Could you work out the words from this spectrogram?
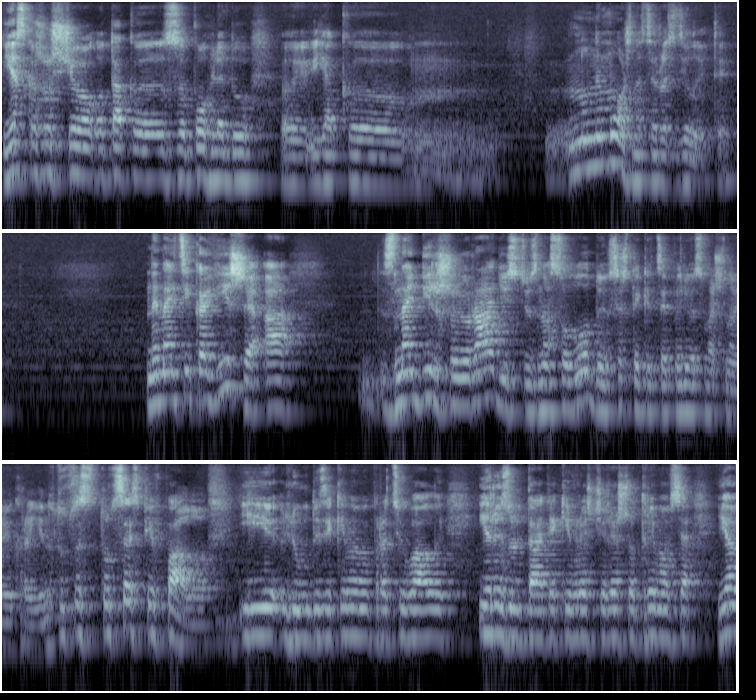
Я скажу, що отак е, з погляду, е, як е, ну не можна це розділити. Не найцікавіше, а з найбільшою радістю, з насолодою, все ж таки це період смачної країни. Тут, це- тут все співпало. І люди, з якими ми працювали, і результат, який врешті-решт отримався. Я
